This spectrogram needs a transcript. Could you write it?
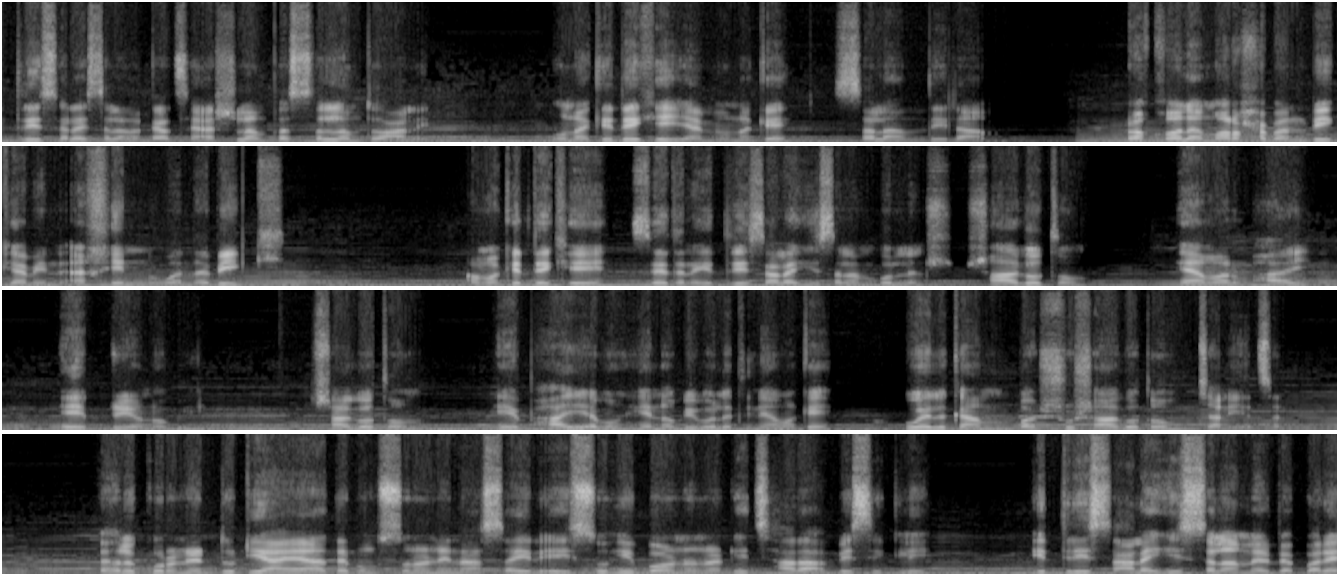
ইদ্রিস আলাহ ইসলামের কাছে আসলাম ফাসাল্লাম তো আলাই ওনাকে দেখেই আমি ওনাকে সালাম দিলাম। ফকল, মরহাবান বিক আমিন আখিন ওয়া নবিক। আমাকে দেখে সেদিন ইদ্রিস আলাহি সালাম বললেন, স্বাগতম হে আমার ভাই, হে প্রিয় নবী। স্বাগতম হে ভাই এবং হে নবী বলে তিনি আমাকে ওয়েলকাম বা সুস্বাগতম জানিয়েছেন। তাহলে কোরআনের দুটি আয়াত এবং সুনানে নাসাইর এই সহি বর্ণনাটি ছাড়া বেসিকলি ইদ্রিস আলাহি ইসলামের ব্যাপারে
